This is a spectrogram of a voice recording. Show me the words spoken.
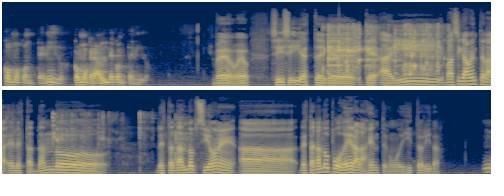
como contenido, como creador de contenido. Veo, veo. Sí, sí, este, que, que ahí básicamente la- le estás dando, le estás dando opciones a, le estás dando poder a la gente, como dijiste ahorita. Mm.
